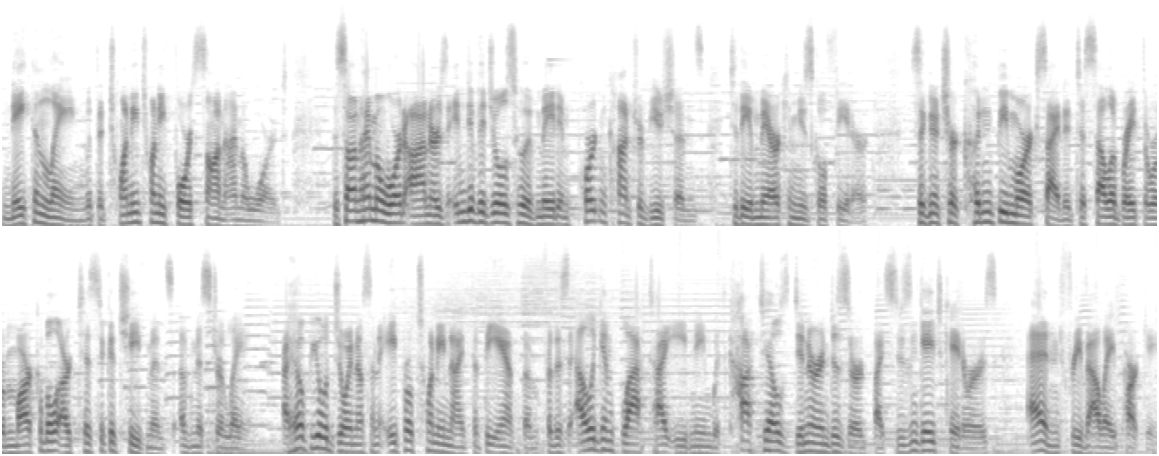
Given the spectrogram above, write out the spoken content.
Nathan Lane with the 2024 Sondheim Award. The Sondheim Award honors individuals who have made important contributions to the American musical theater. Signature couldn't be more excited to celebrate the remarkable artistic achievements of Mr. Lane. I hope you will join us on April 29th at the Anthem for this elegant black tie evening with cocktails, dinner, and dessert by Susan Gage Caterers and free valet parking.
